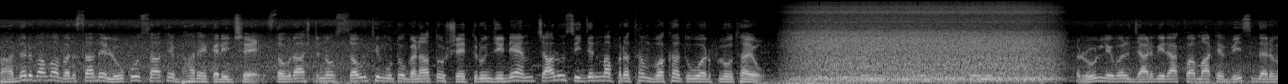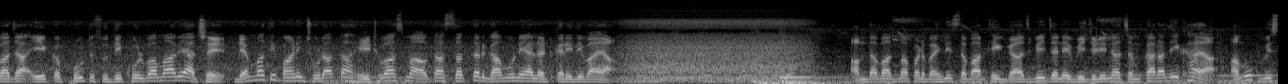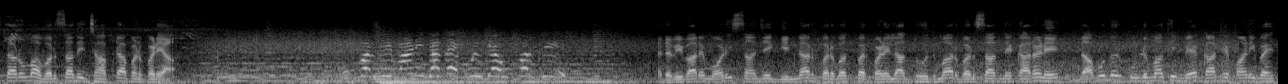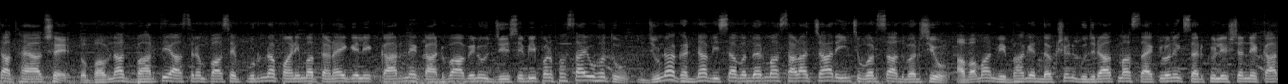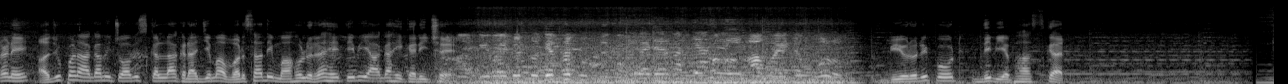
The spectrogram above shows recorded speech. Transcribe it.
ભાદરવામાં વરસાદે લોકો સાથે ભારે કરી છે. સૌરાષ્ટ્રનો સૌથી મોટો ગણાતો શેત્રુંજી ડેમ ચાલુ સિઝનમાં પ્રથમ વખત ઓવરફ્લો થયો. રૂલ લેવલ જાળવી રાખવા માટે વીસ દરવાજા એક ફૂટ સુધી ખોલવામાં આવ્યા છે. ડેમમાંથી પાણી છોડાતા હેઠવાસમાં આવતા સત્તર ગામોને એલર્ટ કરી દેવાયા. અમદાવાદમાં પણ વહેલી સવારથી ગાજવીજ અને વીજળીના ચમકારા દેખાયા. અમુક વિસ્તારોમાં વરસાદી ઝાપટા પણ પડ્યા. ઉપરથી પાણી જશે પુલ કે ઉપરથી. રવિવારે મોડી સાંજે ગિરનાર પર્વત પર પડેલા ધોધમાર વરસાદને કારણે દામોદર કુંડમાંથી બે કાંઠે પાણી વહેતા થયા છે. તો ભવનાથ ભારતીય આશ્રમ પાસે પૂરના પાણીમાં તણાઈ ગયેલી કારને કાઢવા આવેલું જેસીબી પણ ફસાયું હતું. જૂનાગઢના વિસાવદરમાં સાડા ચાર ઇંચ વરસાદ વરસ્યો. હવામાન વિભાગે દક્ષિણ ગુજરાતમાં સાયક્લોનિક સર્ક્યુલેશનને કારણે હજુ પણ આગામી ચોવીસ કલાક રાજ્યમાં વરસાદી માહોલ રહે તેવી આગાહી કરી છે. Bureau report Divya Bhaskar.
